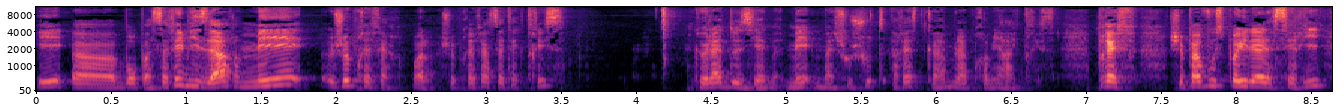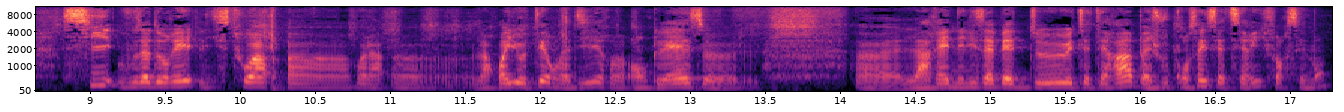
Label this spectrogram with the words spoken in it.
Et euh, bon, bah ça fait bizarre, mais je préfère. Voilà, je préfère cette actrice. que la deuxième, mais ma chouchoute reste quand même la première actrice. Bref, je vais pas vous spoiler la série. Si vous adorez l'histoire, euh, voilà, euh, la royauté, on va dire, anglaise, euh, la reine Elisabeth II, etc., bah, je vous conseille cette série forcément.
